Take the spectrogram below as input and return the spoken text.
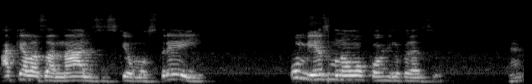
aquelas análises que eu mostrei, o mesmo não ocorre no Brasil. Né?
